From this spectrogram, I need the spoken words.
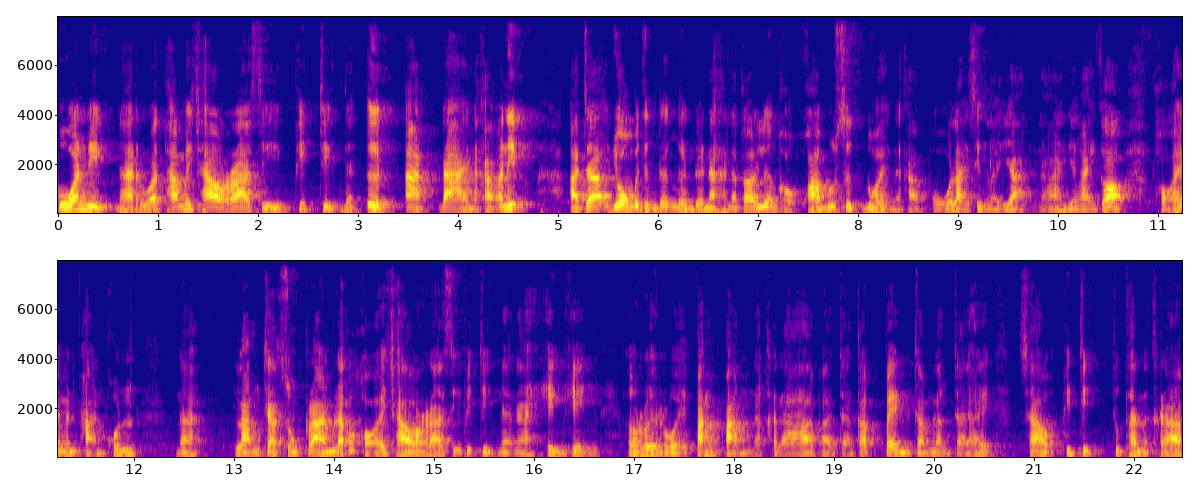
กวนอีกนะหรือว่าทำให้ชาวราศีพิจิกเนี่ยอึดอัดได้นะครับ อันนี้อาจจะโยงไปถึงเรื่องเงินด้วยนะ แล้วก็เรื่องของความรู้สึกด้วยนะครับโอ้หลายสิ่งหลายอย่างนะยังไงก็ขอให้มันผ่านพ้นนะ หลังจากสงกรานต์แล้วก็ขอให้ชาวราศีพิจิกเนี่ยนะเฮงเฮงรวยรวยปังปังๆ นะครับ อาจารย์ก็เป็นกำลังใจให้ชาวพิจิกทุกท่านนะครับ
